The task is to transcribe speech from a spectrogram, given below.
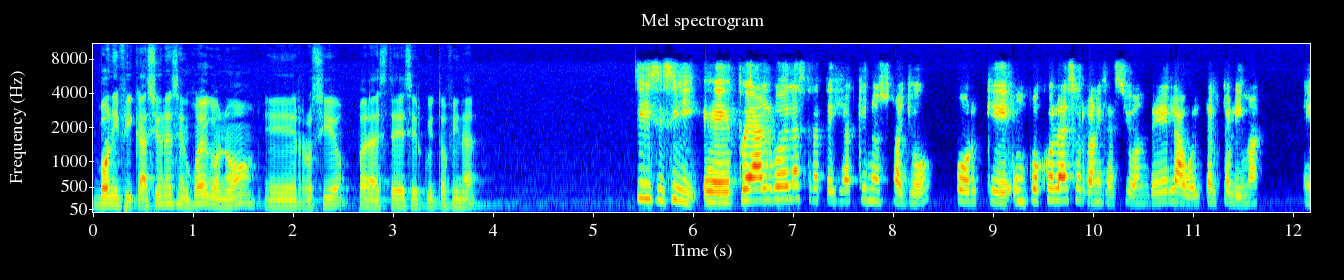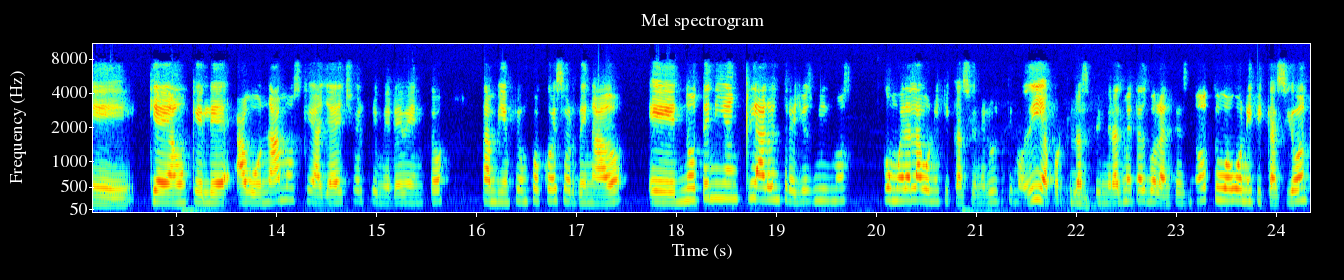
bonificaciones en juego, ¿no, eh, Rocío, para este circuito final? Sí, sí, sí. Eh, fue algo de la estrategia que nos falló porque un poco la desorganización de la Vuelta al Tolima, eh, que aunque le abonamos que haya hecho el primer evento, también fue un poco desordenado. no tenían claro entre ellos mismos cómo era la bonificación el último día, porque las mm. primeras metas volantes no tuvo bonificación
